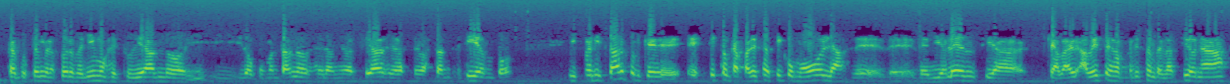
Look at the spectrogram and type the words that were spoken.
esta cuestión que nosotros venimos estudiando y, documentando desde la universidad desde hace bastante tiempo. Historizar porque esto que aparece así como olas de, violencia, que a veces aparece en relación a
